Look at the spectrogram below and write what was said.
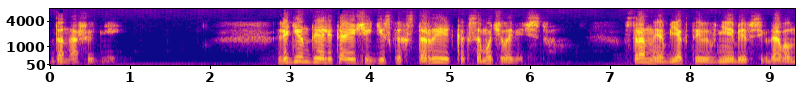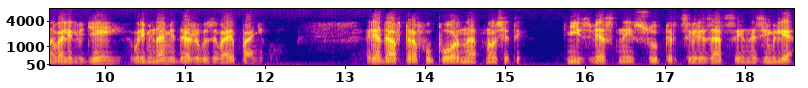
до наших дней. Легенды о летающих дисках стары, как само человечество. Странные объекты в небе всегда волновали людей, временами даже вызывая панику. Ряд авторов упорно относит их к неизвестной суперцивилизации на Земле,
